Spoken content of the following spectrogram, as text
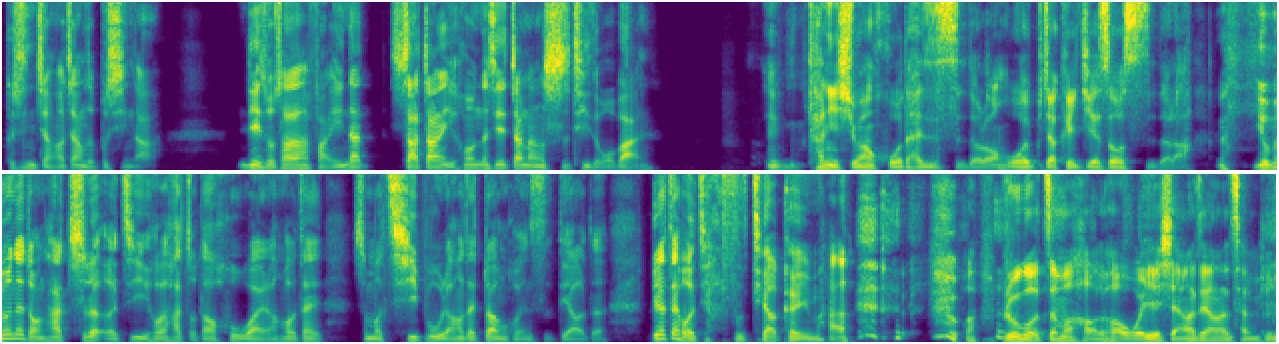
可是你讲到这样子不行啊，连锁杀蟑反应，那杀蟑以后那些蟑螂尸体怎么办？嗯，看你喜欢活的还是死的咯。我比较可以接受死的啦。有没有那种他吃了耳机以后，他走到户外，然后在什么七步，然后再断魂死掉的？不要在我家死掉，可以吗？哇，如果这么好的话，我也想要这样的产品。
